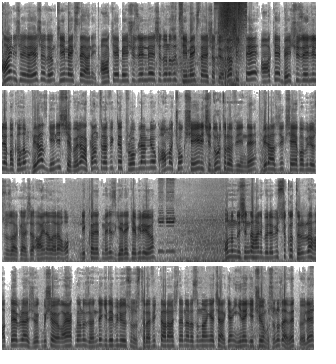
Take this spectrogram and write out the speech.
Aynı şeyde yaşadığım T-Max'te yani AK550'de yaşadığınızı T-Max'te yaşatıyor. Trafikte AK550 ile bakalım. Biraz genişçe böyle akan trafikte problem yok ama çok şehir içi dur trafiğinde birazcık şey yapabiliyorsunuz arkadaşlar. Aynalara hop dikkat etmeniz gerekebiliyor. Onun dışında hani böyle bir scooter rahat debriyaj yok bir şey yok ayaklarınız önde gidebiliyorsunuz. Trafikte araçların arasından geçerken yine geçiyor musunuz? Evet böyle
